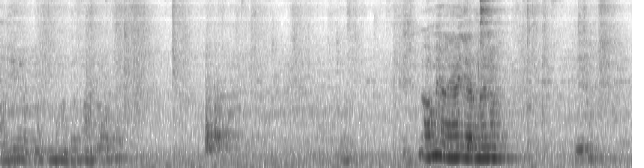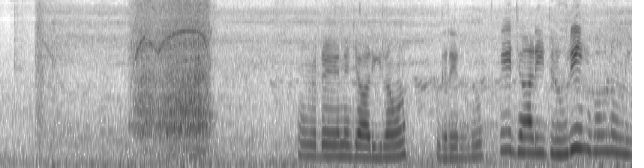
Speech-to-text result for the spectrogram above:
ਆ ਵੀ ਹੁਣ ਆਪਣਾ ਸਮਾਨ ਤਾਂ ਸਾਂਭ ਆ ਮੈਂ ਆਇਆ ਯਾਰ ਮੈਂ ਨਾ। ਉਹਦੇ ਨੇ ਜਾਲੀ ਲਾਉਣ, ਗ੍ਰਿਲ ਨੂੰ। ਇਹ ਜਾਲੀ ਜ਼ਰੂਰੀ ਹੀ ਉਹ ਲਾਉਣੀ।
